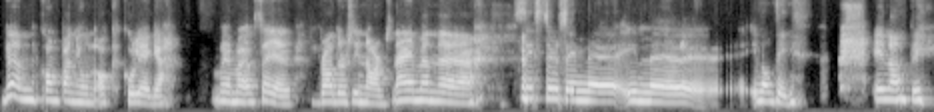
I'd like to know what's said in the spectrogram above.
vän, kompanjon och kollega. Vad man säger? Brothers in arms? Nej, men... Uh... Sisters in, uh, in, uh, in någonting. I någonting.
